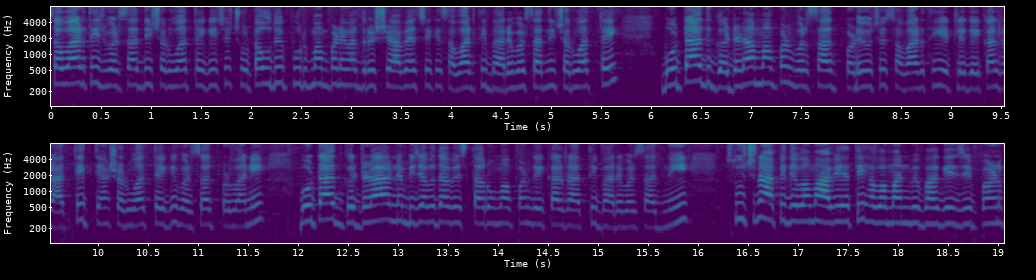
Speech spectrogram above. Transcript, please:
સવારથી જ વરસાદની શરૂઆત થઈ ગઈ છે. છોટાઉદેપુરમાં પણ એવા દ્રશ્ય આવ્યા છે કે સવારથી ભારે વરસાદની શરૂઆત થઈ. બોટાદ ગઢડામાં પણ વરસાદ પડ્યો છે સવારથી એટલે ગઈકાલ રાતથી જ ત્યાં શરૂઆત થઈ ગઈ. વરસાદ પડવાની બોટાદ, ગઢડા અને બીજા બધા વિસ્તારોમાં પણ ગઈકાલ રાતથી ભારે વરસાદની સૂચના આપી દેવામાં આવી હતી. હવામાન વિભાગે જે પણ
